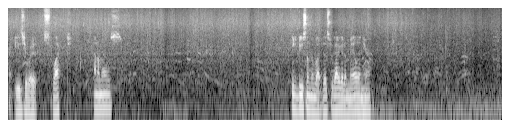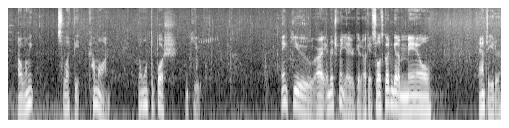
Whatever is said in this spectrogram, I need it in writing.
Right, easier way to select animals. We need to do something about this. We gotta get a male in here. Oh, let me select the... Come on. Don't want the bush. Thank you. Thank you. Alright, enrichment? Yeah, you're good. Okay, so let's go ahead and get a male anteater.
